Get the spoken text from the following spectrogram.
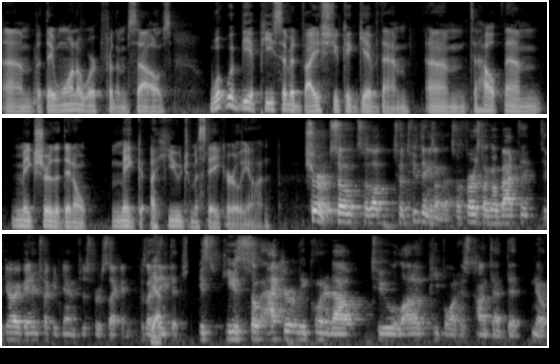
um, but they want to work for themselves what would be a piece of advice you could give them um, to help them make sure that they don't make a huge mistake early on? Sure. So, so, so two things on that. So first, I'll go back to, to Gary Vaynerchuk again just for a second because I yeah. think that he's he's so accurately pointed out to a lot of people on his content that you know,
